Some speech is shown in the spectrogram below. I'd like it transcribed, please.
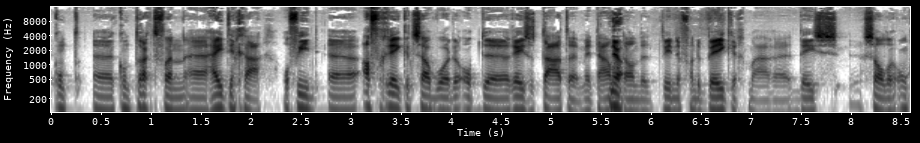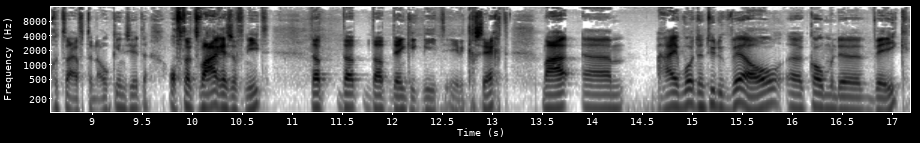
cont- eh, contract van eh Heitinga. Of die eh, afgerekend zou worden op de resultaten. Met name Ja. dan het winnen van de beker. Maar deze zal er ongetwijfeld dan ook in zitten. Of dat waar is of niet, dat, dat, dat denk ik niet, eerlijk gezegd. Maar ehm, hij wordt natuurlijk wel eh, komende week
